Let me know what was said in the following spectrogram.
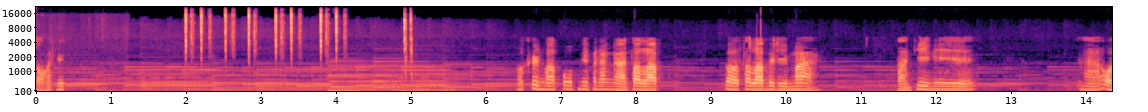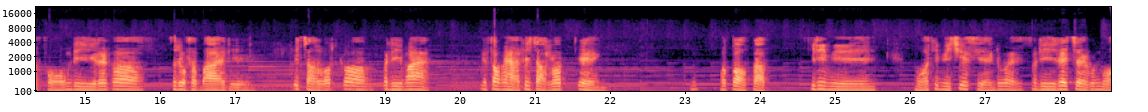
สองอาทิตย์ พอขึ้นมาปุ๊บนี่พนักงานต้อนรับ ก็ต้อนรับได้ดีมากสถานที่นี่อ่าอดโถงดีแล้วก็สะดวกสบายดี ที่จอดรถก็ก็ดีมากไม่ต้องไปหาที่จอดรถเอง ประกอบกับที่นี่มีหมอที่มีชื่อเสียงด้วยพอดีได้เจอคุณหมอ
